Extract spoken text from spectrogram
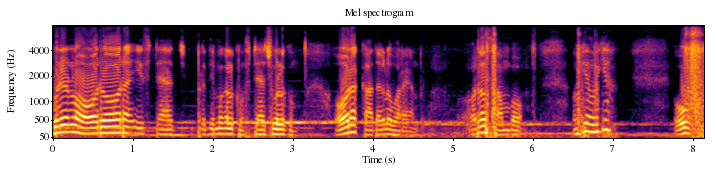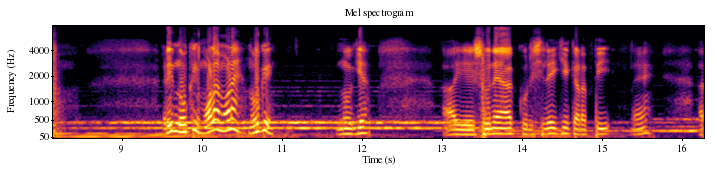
ഇവിടെയുള്ള ഓരോരോ ഈ സ്റ്റാച്ചു പ്രതിമകൾക്കും സ്റ്റാച്ചുകൾക്കും ഓരോ കഥകൾ പറയാനുണ്ട്. ഓരോ സംഭവം. നോക്കിയാ നോക്കിയാ. ഓ എടീ നോക്ക്. മോളെ മോളെ നോക്ക്. നോക്കിയാ. ആ യേശുവിനെ ആ കുരിശിലേക്ക് കടത്തി ഏ? ആ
